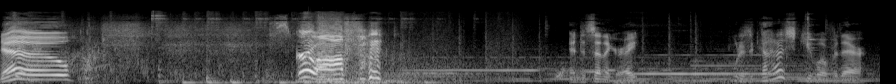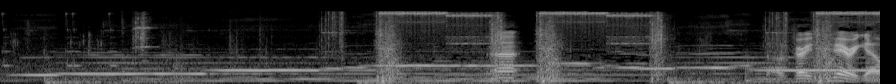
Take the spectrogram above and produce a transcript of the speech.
No. Screw off. And disintegrate. Ooh, there's a goddess cube over there. Uh. Oh, very. There we go.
